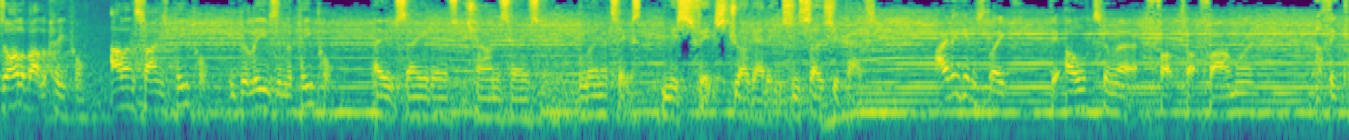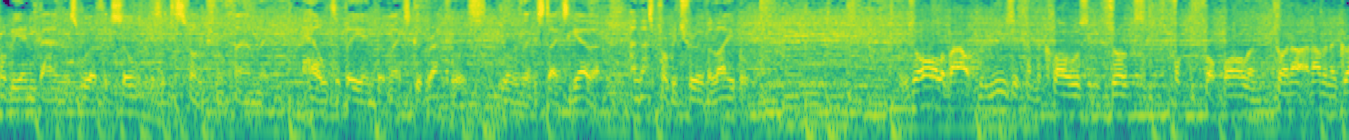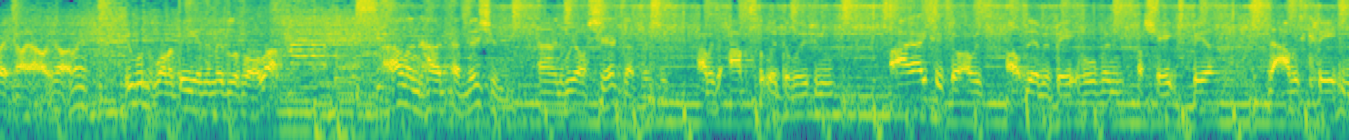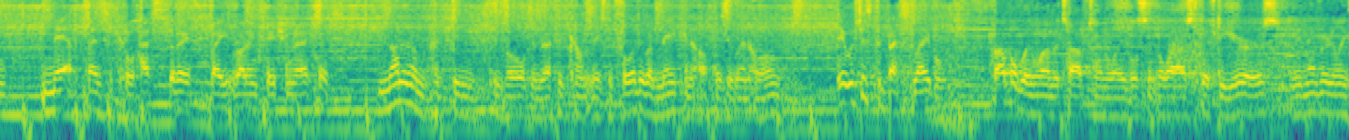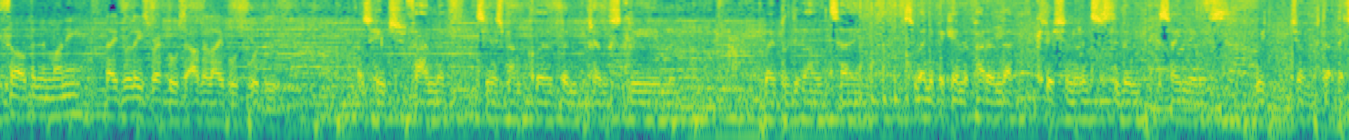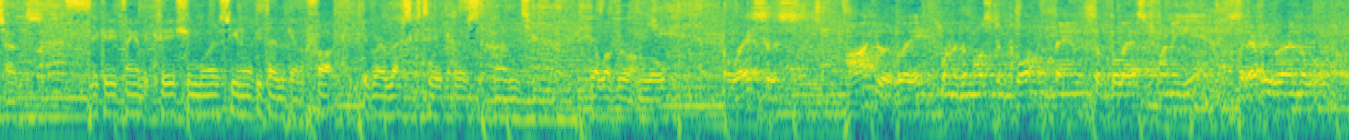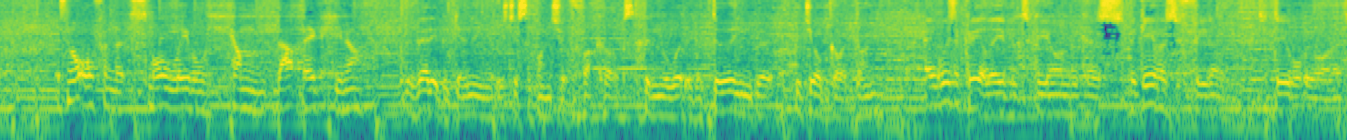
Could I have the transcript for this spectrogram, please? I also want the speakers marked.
Speaker 1: It's all about the people. Alan signs people. He believes in the people.
Speaker 2: Outsiders, chancers, lunatics,
Speaker 3: misfits, drug addicts, and sociopaths.
Speaker 4: I think it was like the ultimate fucked up family.
Speaker 5: I think probably any band that's worth its salt is a dysfunctional family, hell to be in, but makes good records as long as they can stay together. And that's probably true of a label.
Speaker 1: It was all about the music and the clothes and drugs and fucking football and going out and having a great night out, you know what I mean? He wouldn't want to be in the middle of all that.
Speaker 6: Alan had a vision and we all shared that vision.
Speaker 4: I was absolutely delusional. I actually thought I was up there with Beethoven or Shakespeare, that I was creating metaphysical history by running Creation Records.
Speaker 2: None of them had been involved in record companies before, they were making it up as they went along.
Speaker 4: It was just the best label.
Speaker 7: Probably one of the top 10 labels in the last 50 years.
Speaker 2: We never really thought about the money.
Speaker 5: They'd release records that other labels wouldn't.
Speaker 3: I was a huge fan of Teenage Fan Club and Primal Scream and My Bloody Valentine. So when it became apparent that Creation were interested in signing us, we jumped at the chance.
Speaker 2: The great thing about Creation was, you know, they didn't give a fuck. They were risk takers and they loved rock and roll.
Speaker 8: Oasis, arguably one of the most important bands of the last 20 years, but everywhere in the world.
Speaker 9: It's not often that small labels become that big, you know.
Speaker 10: At the very beginning, it was just a bunch of fuck-ups. Didn't know what they were doing, but the job got done.
Speaker 2: It was a great label to be on because they gave us the freedom to do what we wanted.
